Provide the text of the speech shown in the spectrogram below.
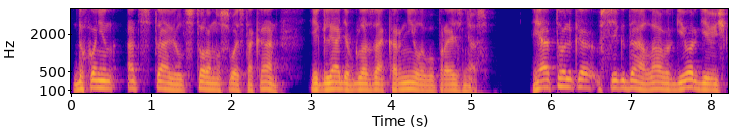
Духонин отставил в сторону свой стакан и, глядя в глаза Корнилову, произнес. «Я только всегда, Лавр Георгиевич,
